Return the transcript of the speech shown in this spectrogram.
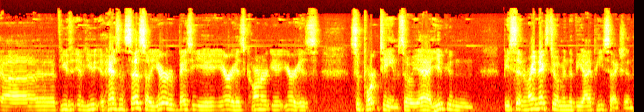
uh, if you if you if Hansen says so, you're basically you're his corner, you're- you're his support team. So yeah, you can be sitting right next to him in the VIP section.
